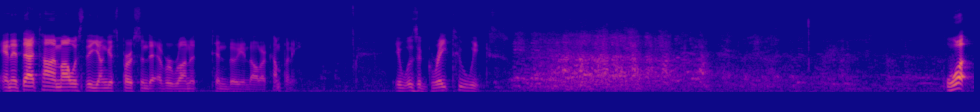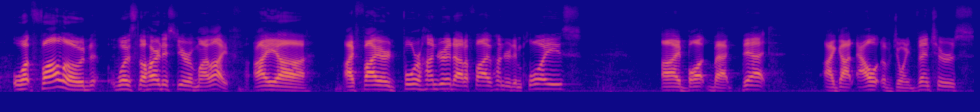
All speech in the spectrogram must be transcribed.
and at that time, I was the youngest person to ever run a $10 billion company. It was a great two weeks. What, what followed was the hardest year of my life. I, uh, I fired 400 out of 500 employees. I bought back debt. I got out of joint ventures.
